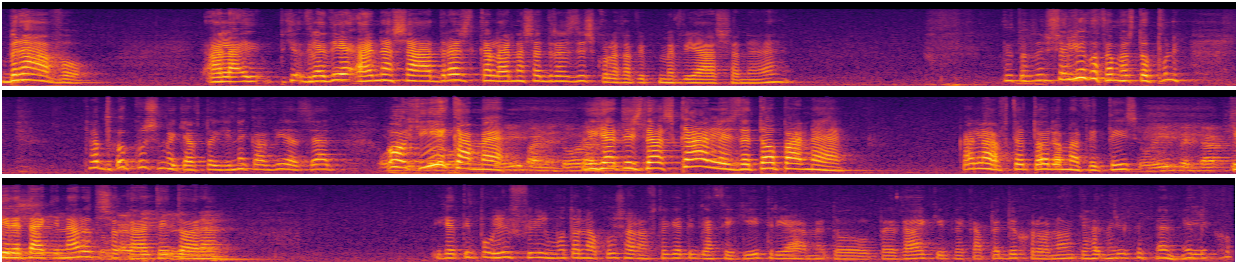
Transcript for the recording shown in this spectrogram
Μπράβο. Αλλά, δηλαδή, ένας άντρας, καλά, ένας άντρας δύσκολα θα πει που με βιάσανε. Ε. Δεν το σε λίγο θα μας το πούνε. Θα το ακούσουμε και αυτό, γυναίκα βίασε. Όχι, Όχι είχαμε. Για τις δασκάλες δεν το είπανε. Καλά, αυτό τώρα μαθητής. Κύριε Τάκη, να ρωτήσω κάτι τώρα. Ναι. Γιατί πολλοί φίλοι μου όταν ακούσαν αυτό για την καθηγήτρια με το παιδάκι 15 χρονών και ανήλικο και ανήλικο,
